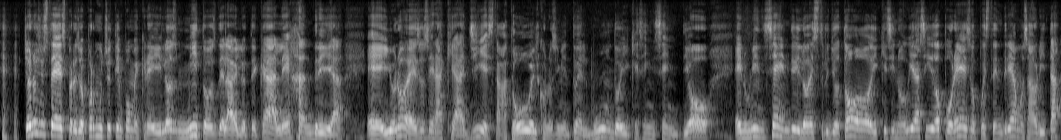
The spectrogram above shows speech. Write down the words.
yo no sé ustedes, pero yo por mucho tiempo me creí los mitos de la biblioteca de Alejandría eh, y uno de esos era que allí estaba todo el conocimiento del mundo y que se incendió en un incendio y lo destruyó todo y que si no hubiera sido por eso pues tendríamos ahorita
